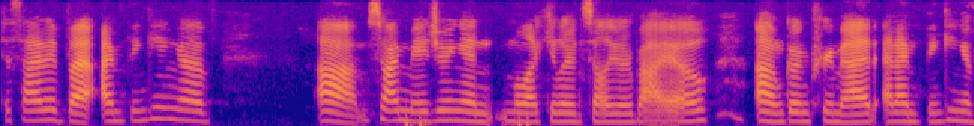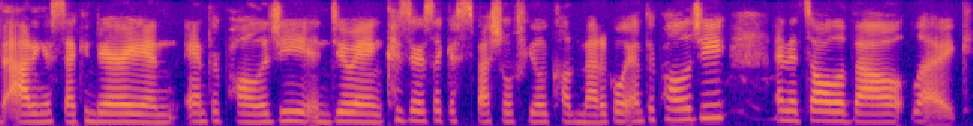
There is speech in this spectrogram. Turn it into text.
decided. But I'm thinking of um, so I'm majoring in molecular and cellular bio, um, going pre med, and I'm thinking of adding a secondary in anthropology and doing because there's like a special field called medical anthropology, and it's all about like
